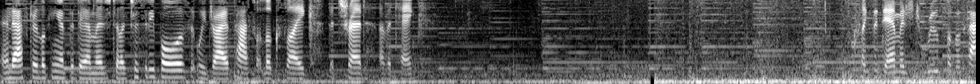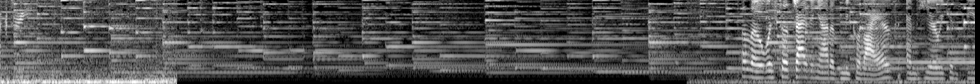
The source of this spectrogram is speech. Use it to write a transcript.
And after looking at the damaged electricity poles, we drive past what looks like the tread of a tank. Looks like the damaged roof of a factory. Hello, we're still driving out of Mykolaiv, and here we can see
